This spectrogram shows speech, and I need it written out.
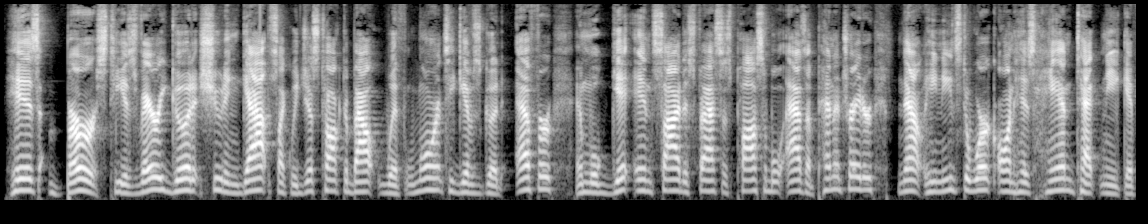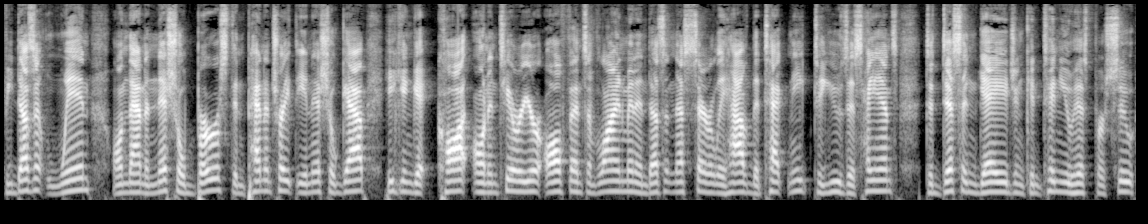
his burst. He is very good at shooting gaps, like we just talked about with Lawrence. He gives good effort and will get inside as fast as possible as a penetrator. Now, he needs to work on his hand technique. If he doesn't win on that initial burst and penetrate the initial gap, he can get caught on interior offensive linemen and doesn't necessarily have the technique to use his hands to disengage and continue his pursuit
